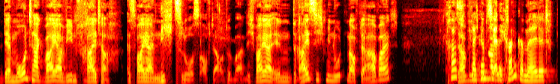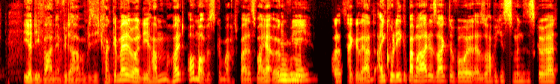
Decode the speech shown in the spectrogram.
der Montag war ja wie ein Freitag. Es war ja nichts los auf der Autobahn. Ich war ja in 30 Minuten auf der Arbeit. Krass, Da, vielleicht haben sich alle krank gemeldet. Ja, die waren entweder haben die sich krank gemeldet oder die haben halt Homeoffice gemacht, weil es war ja irgendwie, Mhm. war das ja gelernt. Ein Kollege beim Radio sagte wohl, so habe ich es zumindest gehört,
